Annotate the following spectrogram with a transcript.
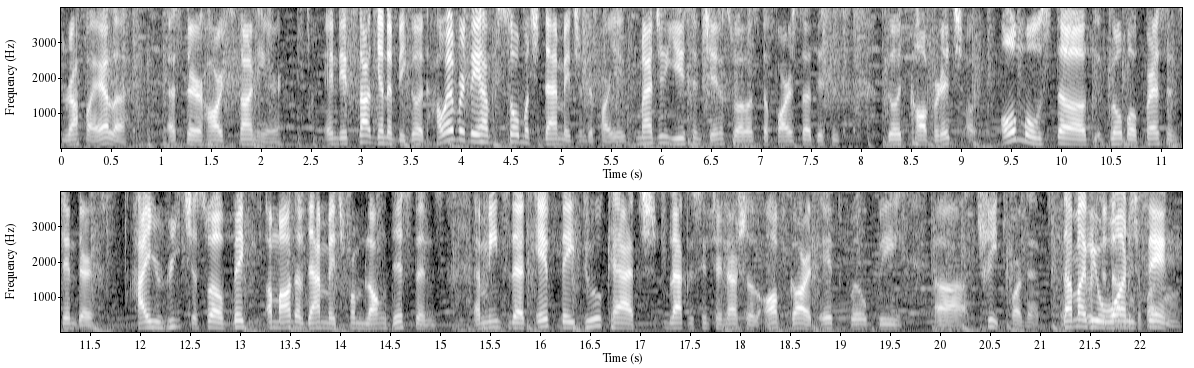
Rafaela as their hard stun here. And it's not gonna be good. However, they have so much damage in the party. Imagine Yi Sun-shin as well as the Pharsa. This is good coverage. Uh, almost uh, global presence in there high reach as well, big amount of damage from long distance. It means that if they do catch Blacklist International off guard, it will be a uh, treat for them. That might be one thing.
